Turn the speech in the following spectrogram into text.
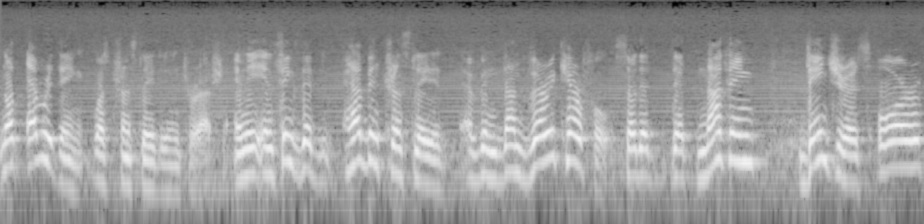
not everything was translated into Russian. And in things that have been translated have been done very careful so that, that nothing dangerous or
